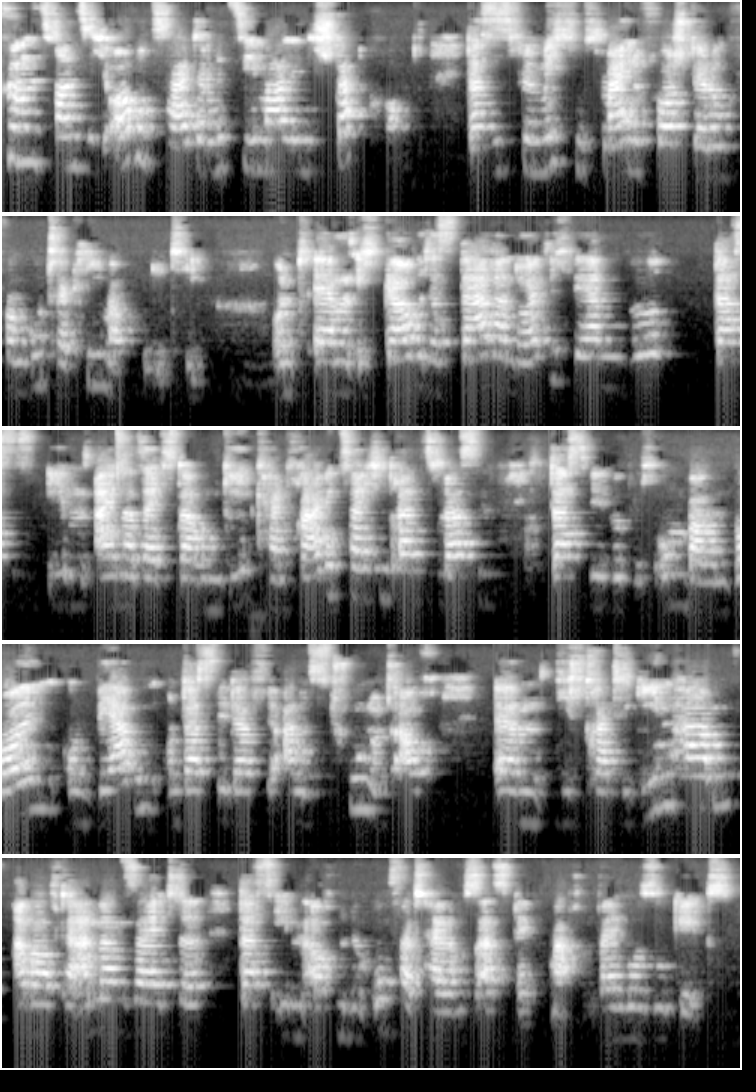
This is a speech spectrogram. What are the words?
25 Euro zahlt, damit sie mal in die Stadt kommt. Das ist für mich nicht meine Vorstellung von guter Klimapolitik. Und ähm, ich glaube, dass daran deutlich werden wird, dass es eben einerseits darum geht, kein Fragezeichen dran zu lassen, dass wir wirklich umbauen wollen und werden und dass wir dafür alles tun und auch ähm, die Strategien haben, aber auf der anderen Seite das eben auch mit einem Umverteilungsaspekt machen, weil nur so geht's.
